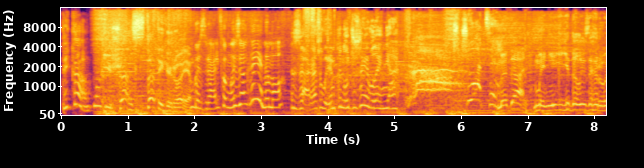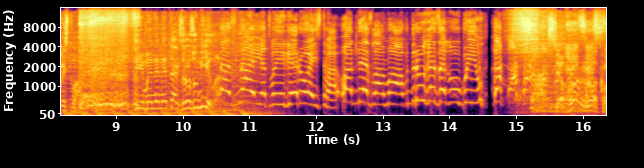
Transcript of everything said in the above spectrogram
Пікантно. І шанс стати героєм. Без Ральфа ми загинемо. Зараз вимкнуть живлення. Що це? Медаль. Мені її дали за геройство. Ти мене не так зрозуміла. Та знаю я твоє геройство. Одне зламав, друге загубив. Цього року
